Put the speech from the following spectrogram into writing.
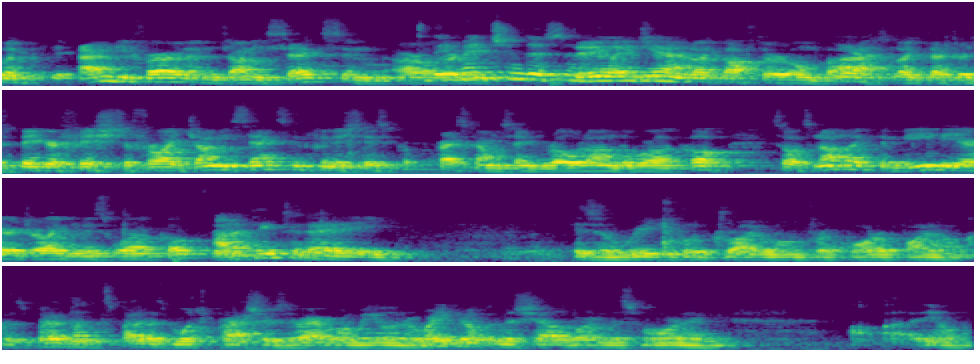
like Andy Farrell and Johnny Sexton are they mentioned it. They the, mentioned yeah. it like off their own bat, yeah. like that there's bigger fish to fry. Johnny Sexton finished his press conference saying, "Roll on the World Cup." So it's not like the media are driving this World Cup. Thing. And I think today is a really good dry run for a quarter final because that's about as much pressure as they're ever going to be under. Waking up in the Shelbourne this morning, you know,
